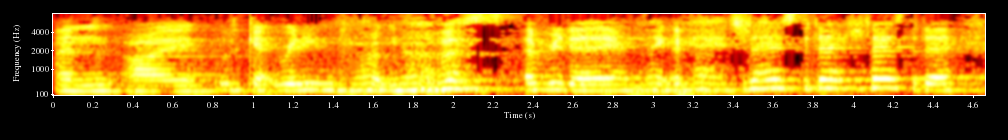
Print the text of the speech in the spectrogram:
And I would get really nervous every day and think, okay, today's the day, today's the day.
